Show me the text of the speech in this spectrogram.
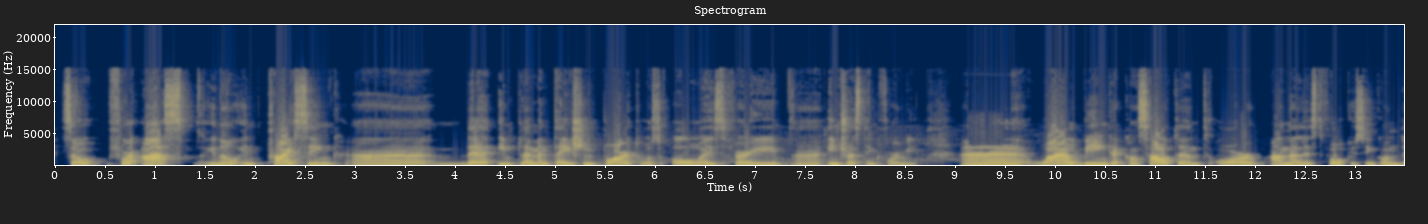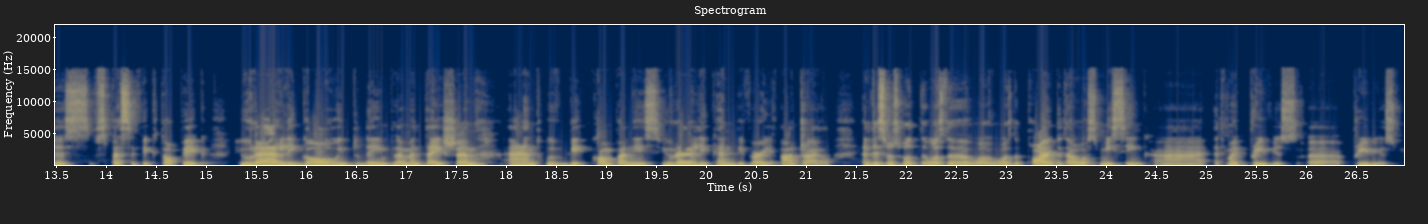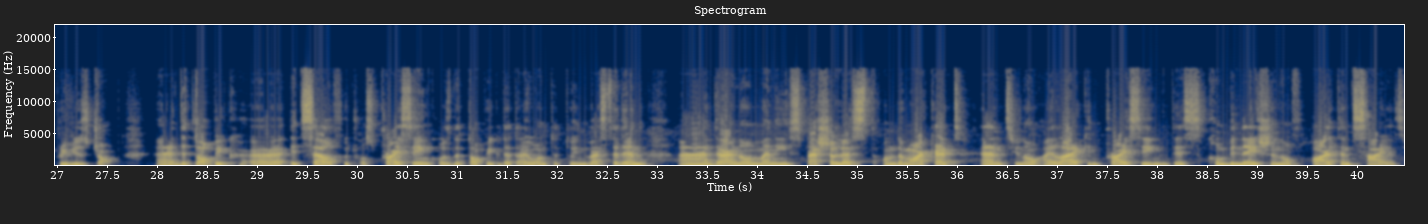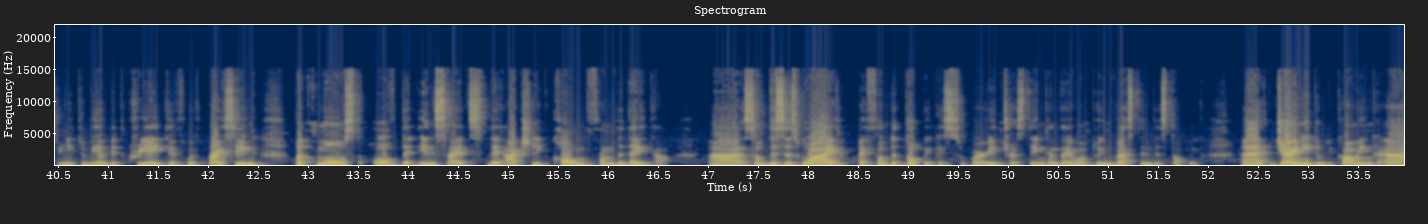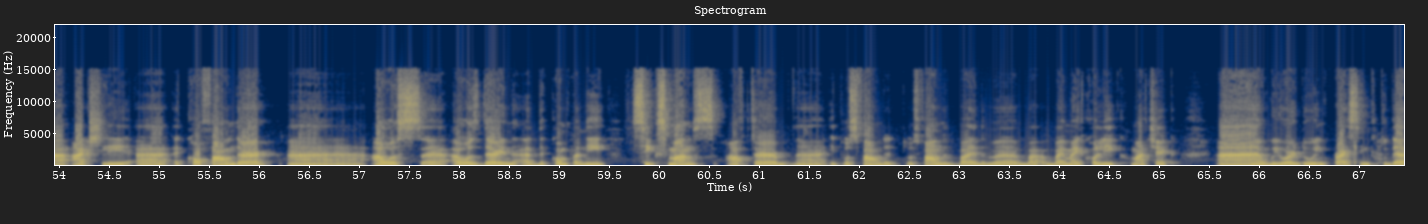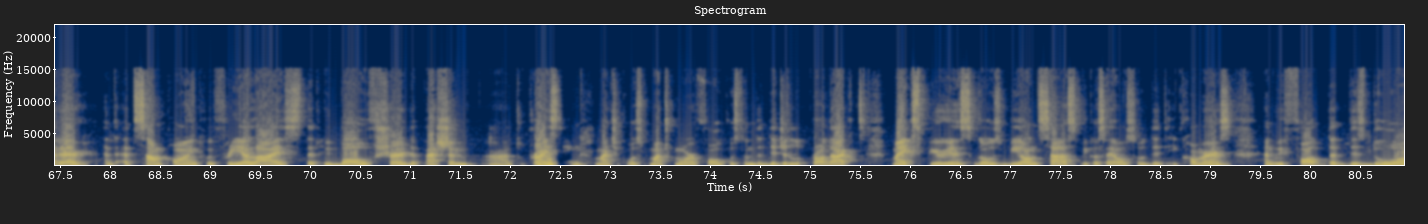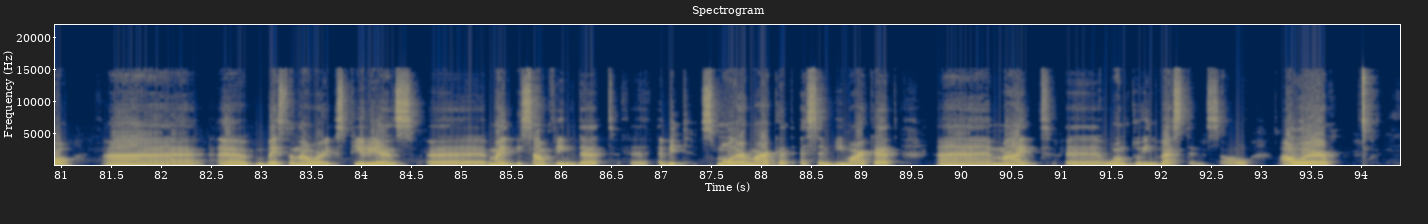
So for us you know in pricing uh, the implementation part was always very uh, interesting for me. Uh, while being a consultant or analyst focusing on this specific topic, you rarely go into the implementation. And with big companies, you rarely can be very agile. And this was what was the was the part that I was missing uh, at my previous uh, previous previous job. Uh, the topic uh, itself, which was pricing, was the topic that I wanted to invest it in. Uh, there are not many specialists on the market, and you know I like in pricing this combination of art and science. You need to be a bit creative with pricing, but most of the insights they actually come from the data. Uh, so this is why I thought the topic is super interesting and I want to invest in this topic. Uh, journey to becoming uh, actually uh, a co-founder. Uh, I was I was there in, at the company six months after it was founded. It was founded by the, by, by my colleague Maciek, uh, we were doing pricing together, and at some point, we've realized that we both share the passion uh, to mm-hmm. pricing. mm Maciek was much more focused on the digital products. My experience goes beyond SaaS because I also did e-commerce, and we thought that this duo. Uh, uh based on our experience, uh, might be something that a bit smaller market, SMB market, might want to invest in. So our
